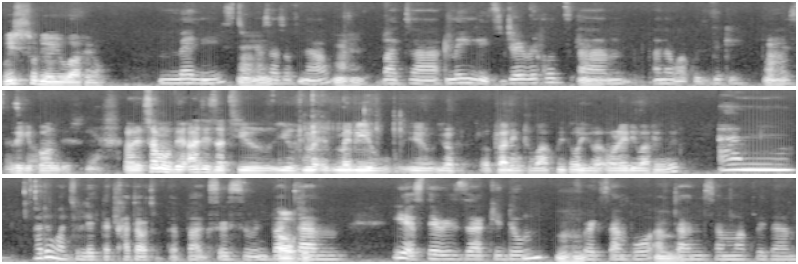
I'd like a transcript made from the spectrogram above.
Which studio are you working on? Many studios as of now, but uh, mainly it's J Records, um, and I work with Vicky. Pondis as Vicky well. Pondis. Yeah. Uh, some of the artists that you you've ma- maybe you, you you're planning to work with or you are already working with. Um, I don't want to let the cat out of the bag so soon, but Okay. um, yes, there is uh, Kidum, for example. I've done some work with um,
